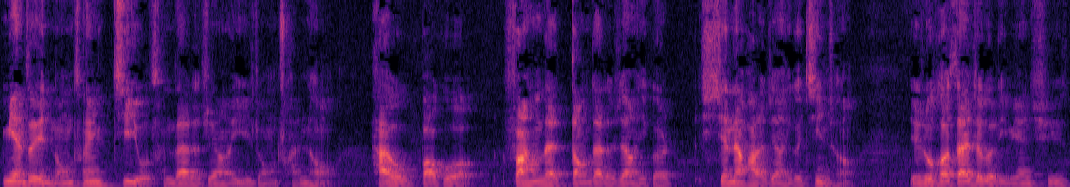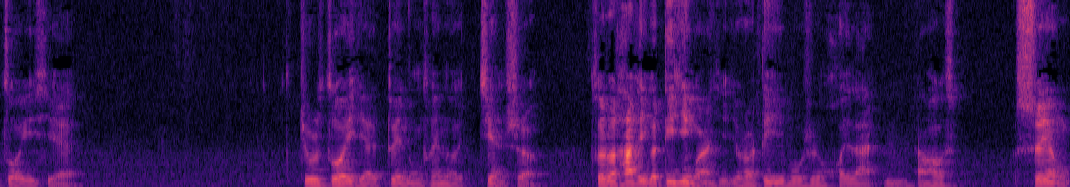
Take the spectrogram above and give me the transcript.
面对农村既有存在的这样一种传统，还有包括发生在当代的这样一个现代化的这样一个进程，你如何在这个里面去做一些，就是做一些对农村的建设？所以说它是一个递进关系，就是说第一步是回来，嗯，然后适应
